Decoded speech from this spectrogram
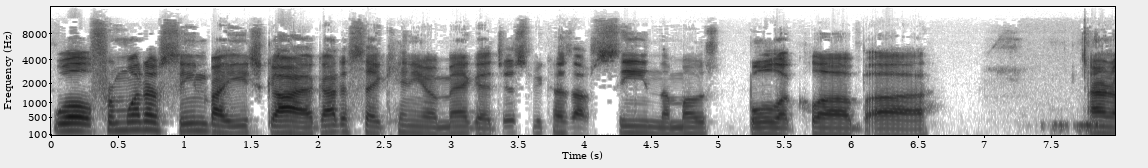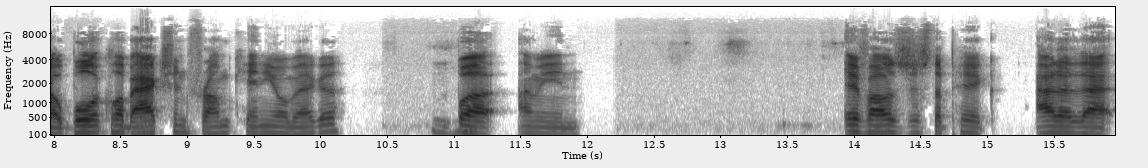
Well, from what I've seen by each guy, I got to say Kenny Omega just because I've seen the most Bullet Club, uh, I don't know, Bullet Club action from Kenny Omega. But I mean, if I was just to pick out of that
